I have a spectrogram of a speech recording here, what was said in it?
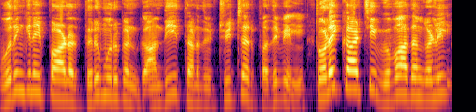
ஒருங்கிணைப்பாளர் திருமுருகன் காந்தி தனது ட்விட்டர் பதிவில் தொலைக்காட்சி விவாதங்களில்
